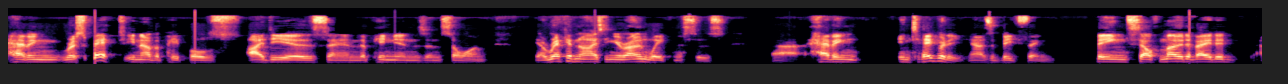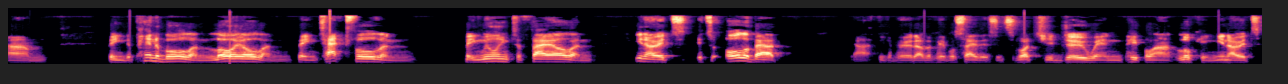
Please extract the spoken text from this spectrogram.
having respect in other people's ideas and opinions and so on, you know, recognizing your own weaknesses, uh, having integrity now is a big thing, being self-motivated, um, being dependable and loyal and being tactful and being willing to fail and you know it's it's all about I think I've heard other people say this. It's what you do when people aren't looking. You know, it's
